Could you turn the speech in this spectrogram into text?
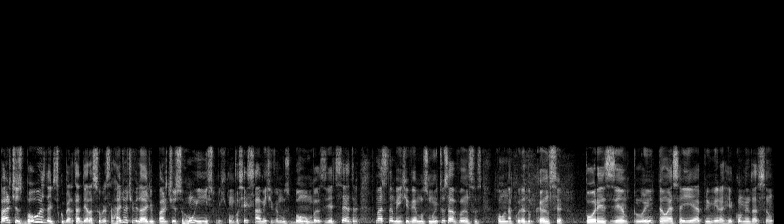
partes boas da descoberta dela sobre essa radioatividade e partes ruins, porque como vocês sabem, tivemos bombas e etc, mas também tivemos muitos avanços como na cura do câncer, por exemplo. Então essa aí é a primeira recomendação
